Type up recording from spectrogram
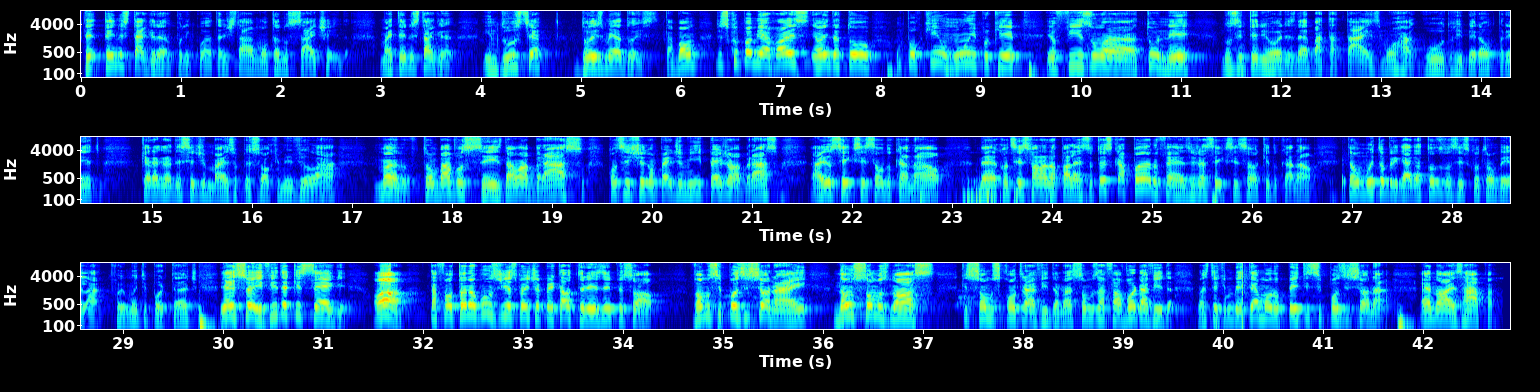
Tem, tem, no Instagram, por enquanto. A gente está montando o site ainda. Mas tem no Instagram. Indústria 262, tá bom? Desculpa a minha voz, eu ainda estou um pouquinho ruim, porque eu fiz uma turnê nos interiores, né? Batatais, Morro Agudo, Ribeirão Preto. Quero agradecer demais o pessoal que me viu lá. Mano, trombar vocês, dar um abraço. Quando vocês chegam perto de mim, pede um abraço. Aí eu sei que vocês são do canal. Né? Quando vocês falam na palestra, eu tô escapando, Fez, eu já sei que vocês são aqui do canal. Então, muito obrigado a todos vocês que eu trombei lá. Foi muito importante. E é isso aí, vida que segue. Ó, tá faltando alguns dias pra gente apertar o 13, hein, pessoal? Vamos se posicionar, hein? Não somos nós que somos contra a vida, nós somos a favor da vida. Nós temos que meter a mão no peito e se posicionar. É nós, rapa.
